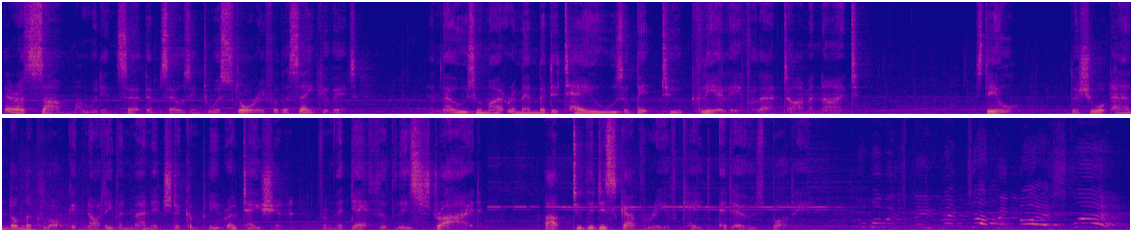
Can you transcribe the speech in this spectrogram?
there are some who would insert themselves into a story for the sake of it, and those who might remember details a bit too clearly for that time of night. Still, the shorthand on the clock had not even managed a complete rotation from the death of Liz Stride up to the discovery of Kate Eddowes' body. The woman's been ripped up in square.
